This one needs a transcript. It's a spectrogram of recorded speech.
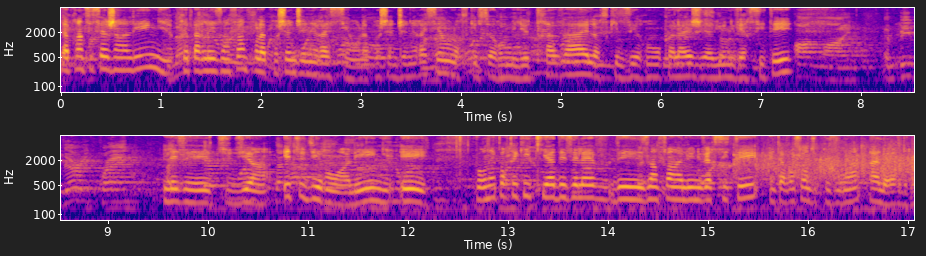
L'apprentissage en ligne prépare les enfants pour la prochaine génération. La prochaine génération, lorsqu'ils seront au milieu de travail, lorsqu'ils iront au collège et à l'université, Les étudiants étudieront en ligne et pour n'importe qui qui a des élèves, des enfants à l'université, intervention du président à l'ordre.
